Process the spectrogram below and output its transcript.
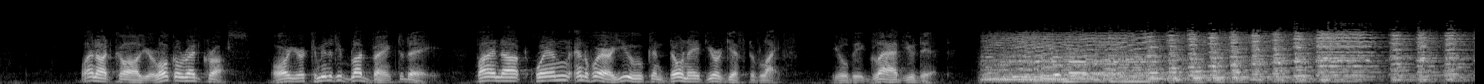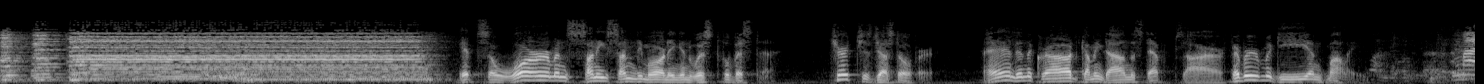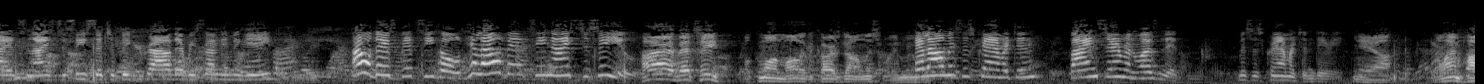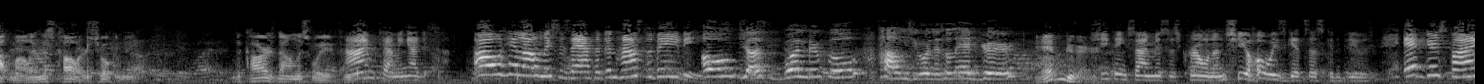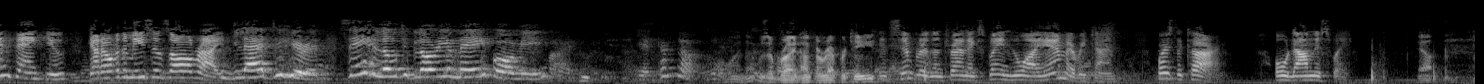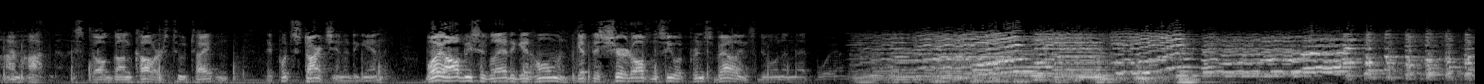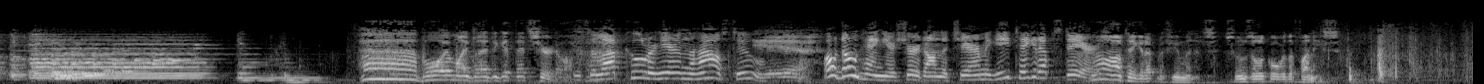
Why not call your local Red Cross or your community blood bank today? Find out when and where you can donate your gift of life. You'll be glad you did. It's a warm and sunny Sunday morning in Wistful Vista. Church is just over. And in the crowd coming down the steps are Fibber, McGee, and Molly. My, it's nice to see such a big crowd every Sunday, McGee. Oh, there's Betsy Holt. Hello, Betsy. Nice to see you. Hi, Betsy. Well, come on, Molly. The car's down this way. and we- Hello, Mrs. Cramerton. Fine sermon, wasn't it? Mrs. Cramerton, dearie. Yeah. Well, I'm hot, Molly, and this collar's choking me. The car's down this way. If you... I'm coming. I... Oh, hello, Mrs. Atherton. How's the baby? Oh, just wonderful. How's your little Edgar? Edgar. She thinks I'm Mrs. Cronin. She always gets us confused. Edgar's fine, thank you. Got over the measles all right. Glad to hear it. Say hello to Gloria May for me. Yes, come along. Boy, that was a bright hunk of repartee. It's simpler than trying to explain who I am every time. Where's the car? Oh, down this way. Yeah, I'm hot. This doggone collar's too tight, and they put starch in it again. Boy, I'll be so glad to get home and get this shirt off and see what Prince Valiant's doing in that boy. Ah, boy, am I glad to get that shirt off. It's a lot cooler here in the house, too. Yeah. Oh, don't hang your shirt on the chair, McGee. Take it upstairs. Oh, I'll take it up in a few minutes. As soon as I look over the funnies.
